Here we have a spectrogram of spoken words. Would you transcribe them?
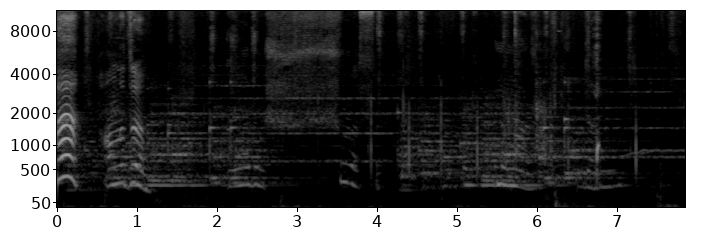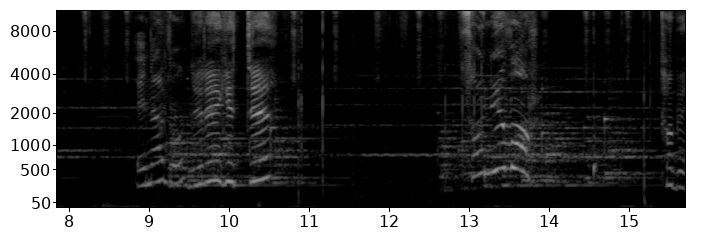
Ha anladım. anladım. Şurası. E nerede o? Nereye gitti? niye var? Tabi.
